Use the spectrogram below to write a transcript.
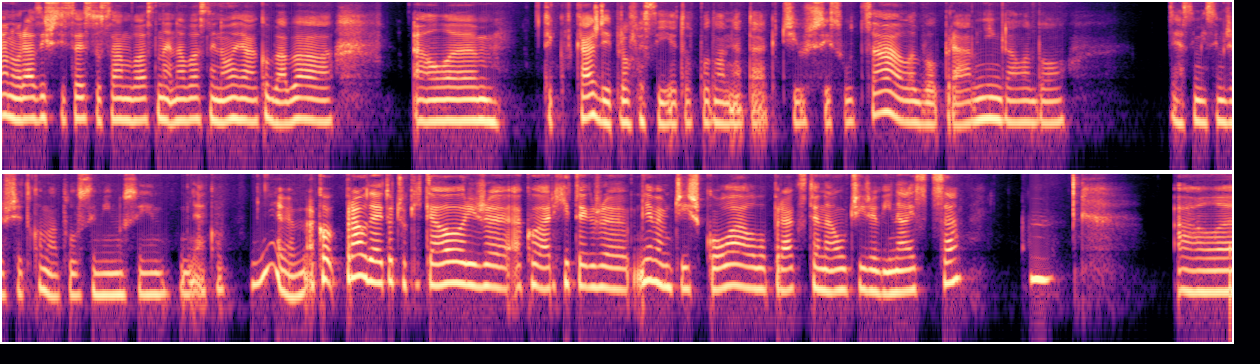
áno, razíš si cestu sám vlastné, na vlastné nohy ako baba, ale tak v každej profesii je to podľa mňa tak, či už si súdca, alebo právnik, alebo ja si myslím, že všetko má plusy, minusy, nejako Neviem, ako pravda je to, čo Kika hovorí, že ako architekt, že neviem, či škola alebo prax ťa naučí, že vynájsť sa. Hm. Ale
